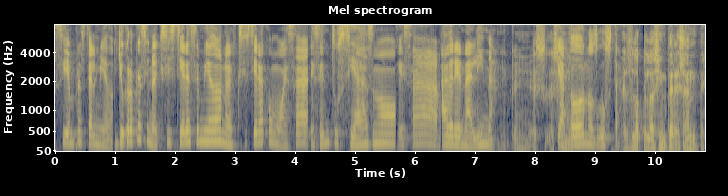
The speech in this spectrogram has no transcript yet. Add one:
siempre está el miedo. Yo creo que si no existiera ese miedo, no existiera como esa, ese entusiasmo, esa adrenalina Ok, Es, es que a como- todos nos gusta. es lo que lo hace interesante.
